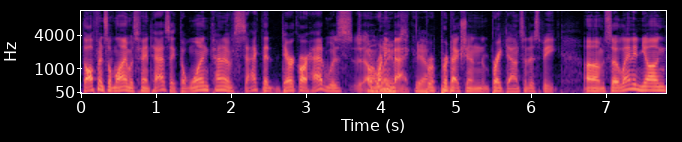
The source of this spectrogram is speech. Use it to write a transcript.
the offensive line was fantastic. The one kind of sack that Derek Carr had was a running Williams, back yeah. pr- protection breakdown, so to speak. Um, so Landon Young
